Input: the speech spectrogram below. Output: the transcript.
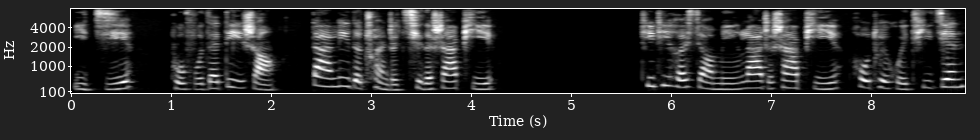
以及匍匐在地上大力的喘着气的沙皮。T T 和小明拉着沙皮后退回梯间，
